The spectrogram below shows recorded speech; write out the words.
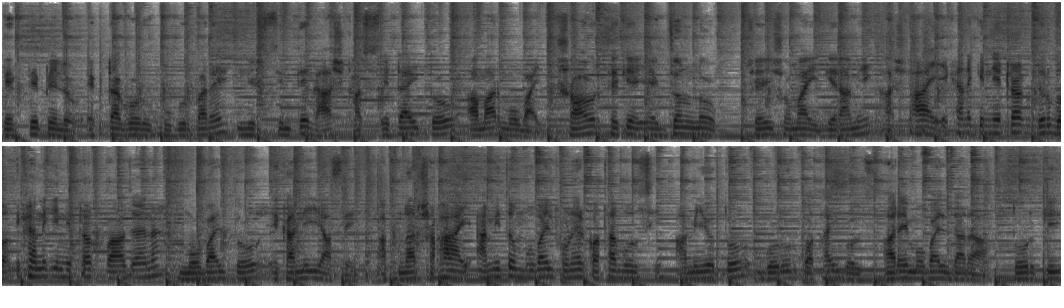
দেখতে পেল একটা গরু পুকুর পাড়ে নিশ্চিন্তে ঘাস খাচ্ছে। এটাই তো আমার মোবাইল। শহর থেকে একজন লোক সেই সময় গ্রামে আসে ভাই এখানে কি নেটওয়ার্ক দুর্বল? এখানে কি নেটওয়ার্ক পাওয়া যায় না? মোবাইল তো এখানেই আছে। আপনার সা- ভাই আমি তো মোবাইল ফোনের কথা বলছি। আমিও তো গরুর কথাই বলছি। আরে মোবাইল দ্বারা তোর কি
